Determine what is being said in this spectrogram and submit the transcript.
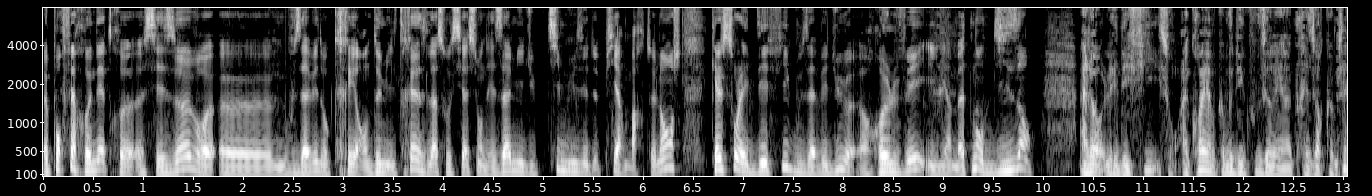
Euh, pour faire renaître ces œuvres, vous avez donc créé en 2013 l'association des Amis du Petit Musée de Pierre Martelange. Quels sont les défis que vous avez dû relever il y a maintenant 10 ans? Alors, les défis sont incroyables. Quand vous découvrez un trésor comme ça,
